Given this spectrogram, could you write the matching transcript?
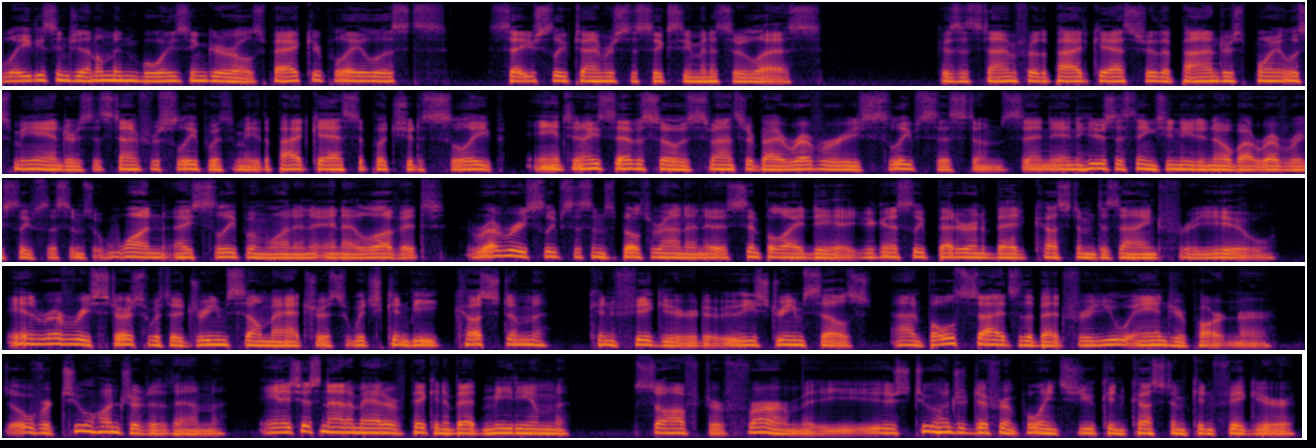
ladies and gentlemen, boys and girls, pack your playlists, set your sleep timers to 60 minutes or less. Because it's time for the podcaster that ponders pointless meanders. It's time for Sleep With Me, the podcast that puts you to sleep. And tonight's episode is sponsored by Reverie Sleep Systems. And, and here's the things you need to know about Reverie Sleep Systems. One, I sleep in one and, and I love it. Reverie Sleep Systems built around a simple idea. You're going to sleep better in a bed custom designed for you. And the Reverie starts with a Dream Cell mattress, which can be custom configured, these dream cells, on both sides of the bed for you and your partner. There's over 200 of them. And it's just not a matter of picking a bed medium, soft, or firm. There's 200 different points you can custom configure,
